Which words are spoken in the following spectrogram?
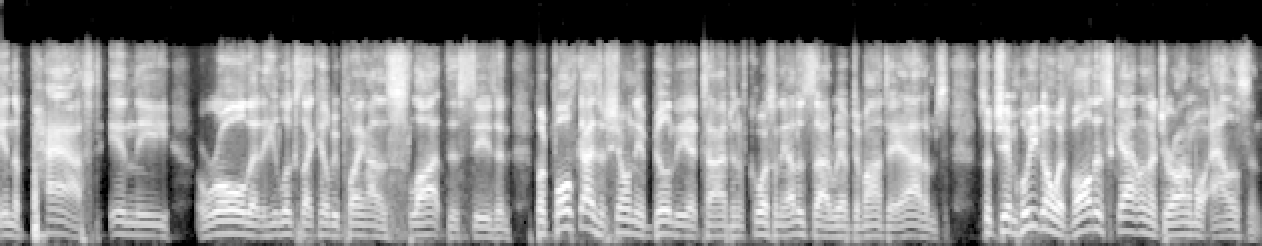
in the past in the role that he looks like he'll be playing on a slot this season. But both guys have shown the ability at times. And of course, on the other side, we have Davante Adams. So, Jim, who are you going with, Valdez Scantling or Geronimo Allison?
